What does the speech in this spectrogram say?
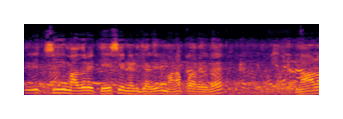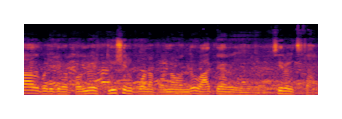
திருச்சி மதுரை தேசிய நெடுஞ்சாலையில் மணப்பாறையில் நாலாவது படிக்கிற பொண்ணு டியூஷனுக்கு போன பொண்ணை வந்து வாத்தியார் சீரழிச்சிட்டார்.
